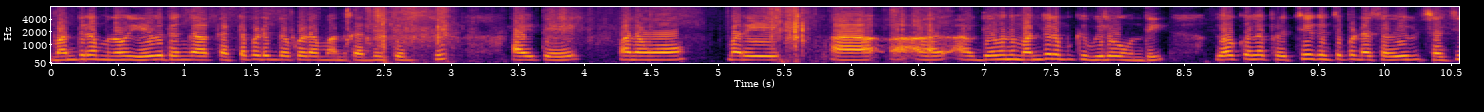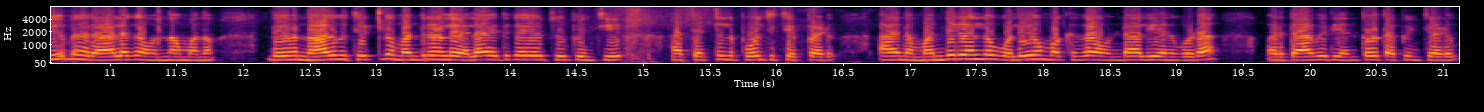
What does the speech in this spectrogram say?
మందిరమును ఏ విధంగా కట్టబడిందో కూడా మనకు అన్ని తెలుసు. అయితే మనము మరి ఆ దేవుని మందిరంకి విలువ ఉంది. లోకంలో ప్రత్యేకించబడిన సజీ- సజీవమైన రాళ్ళగా ఉన్నాం మనం. దేవుని నాలుగు చెట్లు మందిరంలో ఎలా ఎదిగాయో చూపించి ఆ చెట్లను పోల్చి చెప్పాడు. ఆయన మందిరంలో ఒలివ మొక్కగా ఉండాలి అని కూడా మరి దావిది ఎంతో తప్పించాడు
